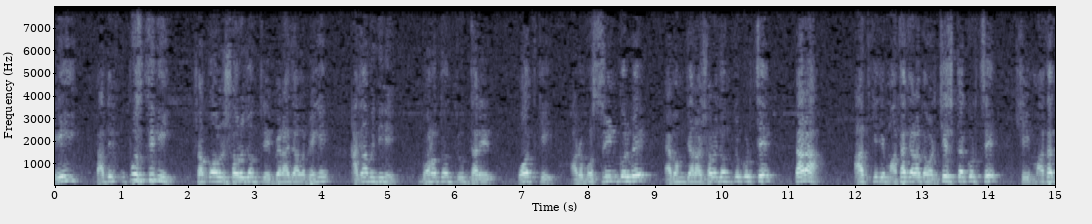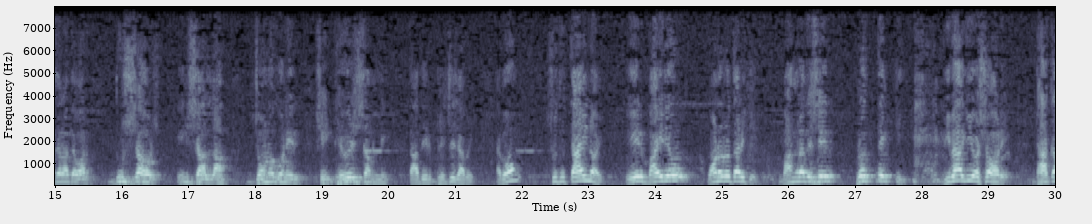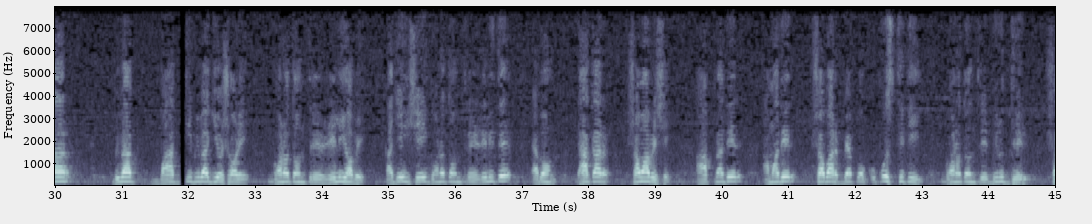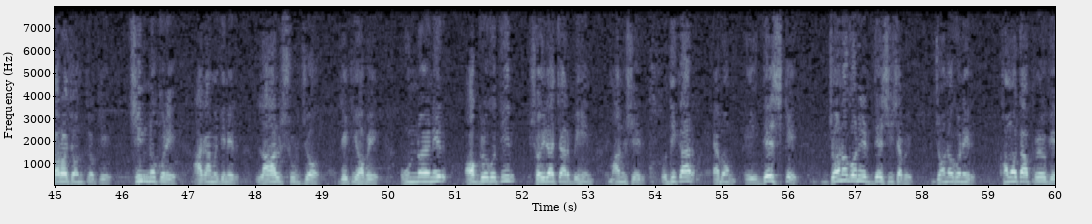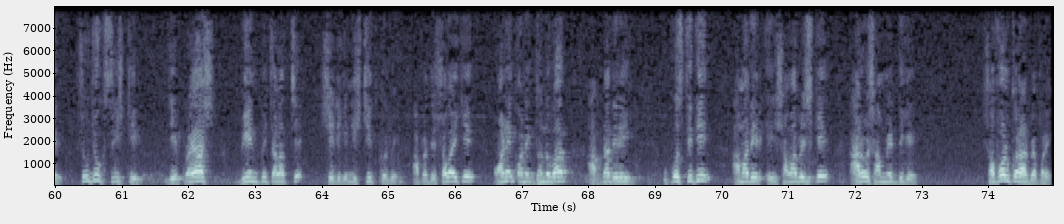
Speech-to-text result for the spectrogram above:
এই তাদের উপস্থিতি সকল ষড়যন্ত্রের বেড়াজাল ভেঙে আগামী দিনে গণতন্ত্র উদ্ধারের পথকে আরও মসৃণ করবে এবং যারা ষড়যন্ত্র করছে, তারা আজকে যে মাথা চাড়া দেওয়ার চেষ্টা করছে, সেই মাথা চাড়া দেওয়ার দুঃসাহস ইনশাআল্লাহ জনগণের সেই ঢেউয়ের সামনে তাদের ভেসে যাবে। এবং শুধু তাই নয়, এর বাইরেও পনেরো তারিখে বাংলাদেশের প্রত্যেকটি বিভাগীয় শহরে, ঢাকার বিভাগ বাদটি বিভাগীয় শহরে গণতন্ত্রের র্যালি হবে। কাজেই সেই গণতন্ত্রের র্যালিতে এবং ঢাকার সমাবেশে আপনাদের, আমাদের সবার ব্যাপক উপস্থিতি গণতন্ত্রের বিরুদ্ধে ষড়যন্ত্রকে ছিন্ন করে আগামী দিনের লাল সূর্য, যেটি হবে উন্নয়নের অগ্রগতির স্বৈরাচারবিহীন মানুষের অধিকার এবং এই দেশকে জনগণের দেশ হিসাবে, জনগণের ক্ষমতা প্রয়োগের সুযোগ সৃষ্টির যে প্রয়াস বিএনপি চালাচ্ছে, সেটিকে নিশ্চিত করবে। আপনাদের সবাইকে অনেক অনেক ধন্যবাদ। আপনাদের এই উপস্থিতি আমাদের এই সমাবেশকে আরও সামনের দিকে সফল করার ব্যাপারে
